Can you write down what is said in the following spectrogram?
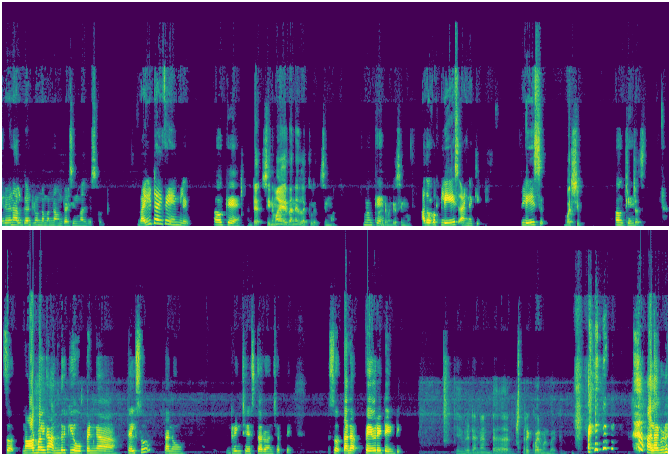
ఇరవై నాలుగు గంటలు ఉండమన్నా ఉంటాడు సినిమాలు చూసుకుంటూ. బయట అయితే ఏం లేవు. ఓకే. అంటే సినిమా ఏదనేది లెక్కలేదు సినిమా. ఓకే. సినిమా. అదొక. ప్లేస్ ఆయనకి. ప్లేస్ వర్షిప్ ఓకే సో నార్మల్గా అందరికీ ఓపెన్గా తెలుసు తను డ్రింక్ చేస్తారు అని చెప్పి. సో తన ఫేవరెట్ ఏంటి? ఫేవరెట్ అని అంటే రిక్వైర్మెంట్ బట్టి. అలా కూడా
